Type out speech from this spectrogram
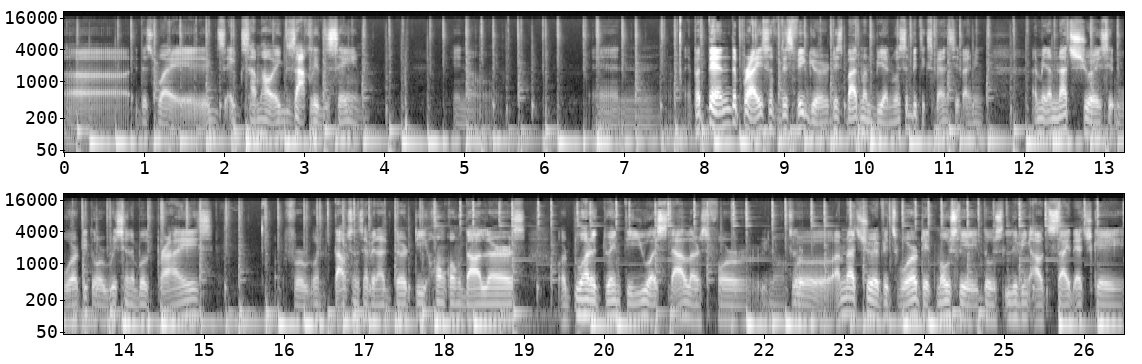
uh, that's why it's somehow exactly the same, you know. And but then the price of this figure, this Batman Beyond, was a bit expensive. I mean I mean, I'm not sure is it worth it or reasonable price for 1,730 Hong Kong dollars or 220 US dollars for you know. So I'm not sure if it's worth it. Mostly those living outside HK.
